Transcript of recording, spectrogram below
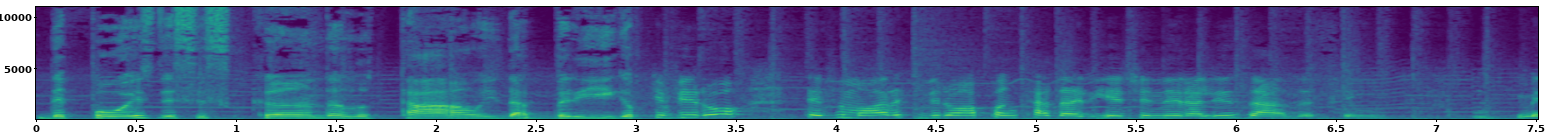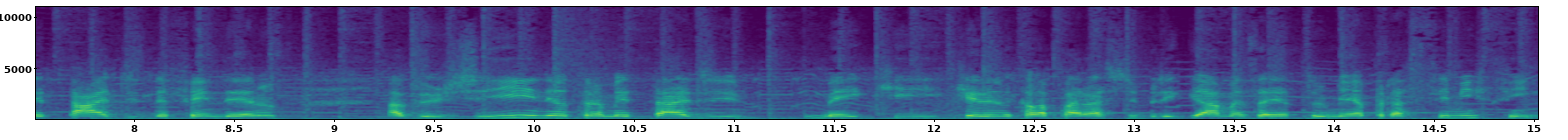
depois desse escândalo tal e da briga, porque virou, teve uma hora que virou uma pancadaria generalizada, assim, metade defendendo a Virgínia, outra metade meio que querendo que ela parasse de brigar, mas aí a turma ia pra cima, enfim.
